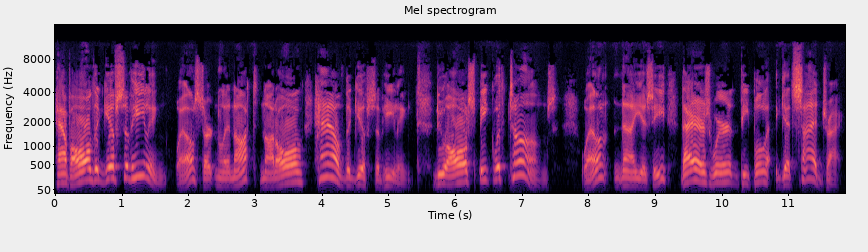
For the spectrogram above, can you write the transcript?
Have all the gifts of healing? Well, certainly not. Not all have the gifts of healing. Do all speak with tongues? Well, now you see, there's where people get sidetracked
